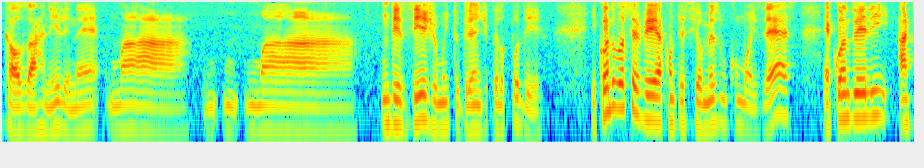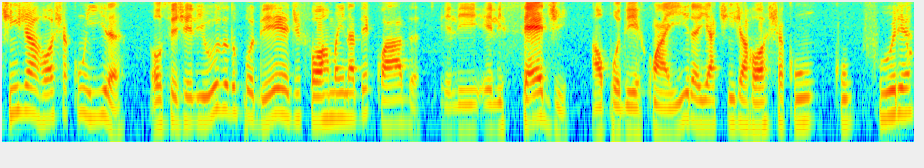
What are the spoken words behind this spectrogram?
causar nele né? uma, um- uma, um desejo muito grande pelo poder. E quando você vê acontecer o mesmo com Moisés, é quando ele atinge a rocha com ira. Ou seja, ele usa do poder de forma inadequada. Ele, ele cede ao poder com a ira e atinge a rocha com, com fúria,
